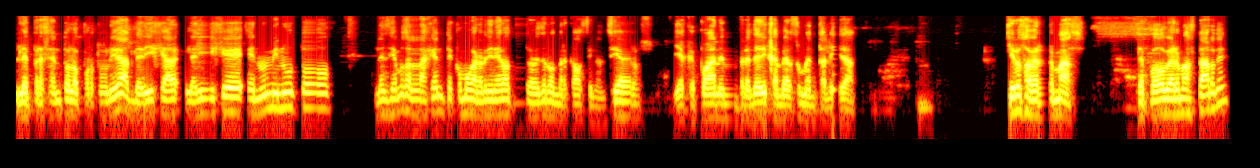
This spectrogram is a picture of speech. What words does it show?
le presento la oportunidad. Le dije, le dije en un minuto, le enseñamos a la gente cómo ganar dinero a través de los mercados financieros y a que puedan emprender y cambiar su mentalidad quiero saber más. ¿Te puedo ver más tarde?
